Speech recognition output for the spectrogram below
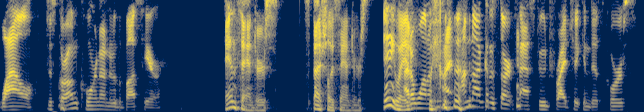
Wow, just throwing corn under the bus here. and Sanders, especially Sanders. Anyways, I don't want to. I'm not going to start fast food fried chicken discourse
